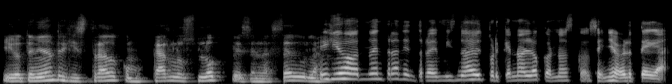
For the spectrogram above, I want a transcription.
y lo tenían registrado como Carlos López en la cédula. Y yo no entra dentro de mis nueve porque no lo conozco, señor Ortega.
